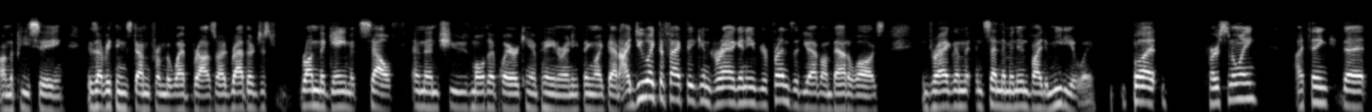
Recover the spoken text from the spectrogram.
on the PC. Is everything's done from the web browser? I'd rather just run the game itself and then choose multiplayer campaign or anything like that. I do like the fact that you can drag any of your friends that you have on battle logs and drag them and send them an invite immediately. But personally, I think that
